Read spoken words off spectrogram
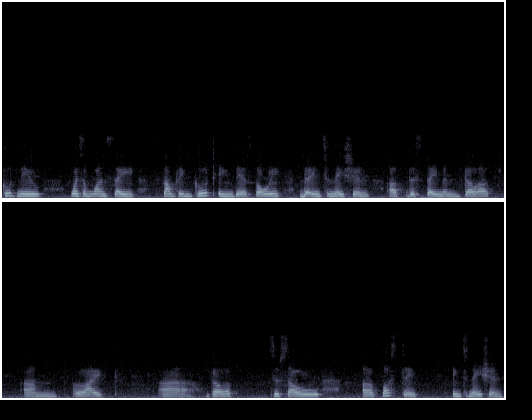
good news, when someone say something good in their story, the intonation of the statement go up, um, like uh, go up to show a positive intonation.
